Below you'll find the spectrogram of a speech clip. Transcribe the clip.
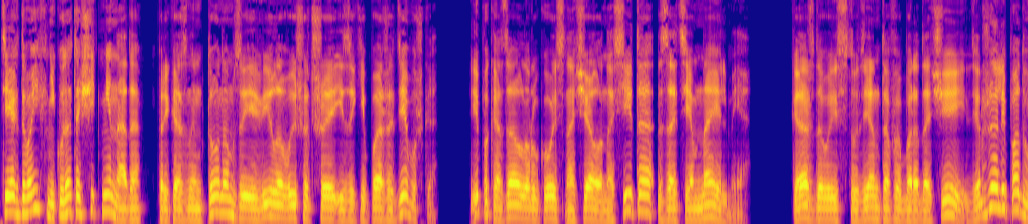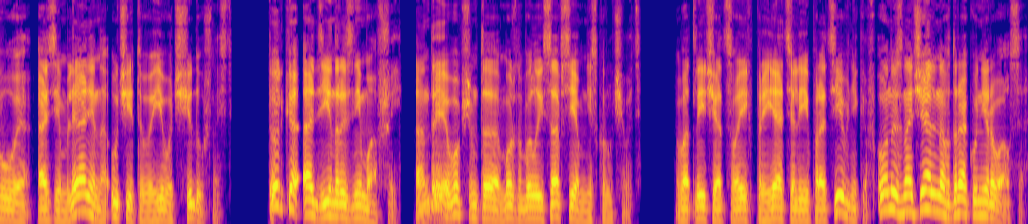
«Тех двоих никуда тащить не надо», — приказным тоном заявила вышедшая из экипажа девушка и показала рукой сначала на Сита, затем на Эльмия. Каждого из студентов и бородачей держали по двое, а землянина, учитывая его тщедушность, только один разнимавший. Андрея, в общем-то, можно было и совсем не скручивать. В отличие от своих приятелей и противников, он изначально в драку не рвался.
